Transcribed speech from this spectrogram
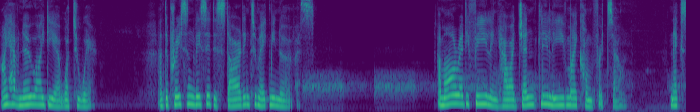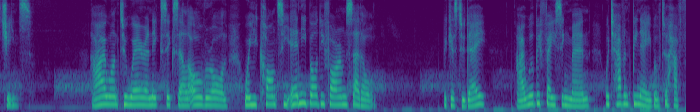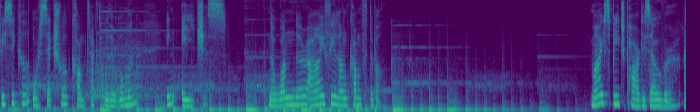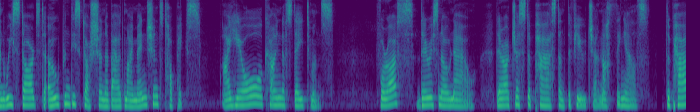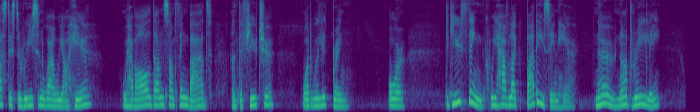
I have no idea what to wear. And the prison visit is starting to make me nervous. I'm already feeling how I gently leave my comfort zone. Next jeans. I want to wear an XXL overall where you can't see any body forms at all. Because today I will be facing men which haven't been able to have physical or sexual contact with a woman in ages. No wonder I feel uncomfortable. My speech part is over, and we start the open discussion about my mentioned topics. I hear all kind of statements. For us, there is no now. There are just the past and the future, nothing else. The past is the reason why we are here. We have all done something bad, and the future, what will it bring? Or, did you think we have like buddies in here? No, not really.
